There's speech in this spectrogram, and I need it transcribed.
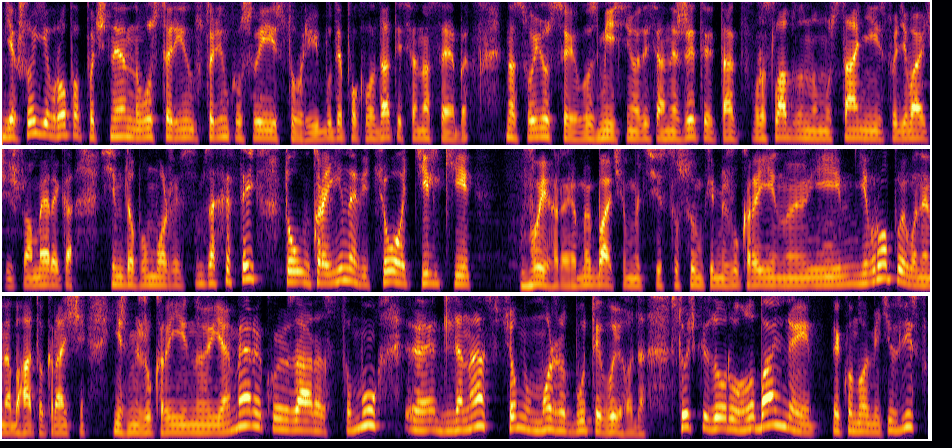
якщо Європа почне нову сторін, сторінку в своїй історії, буде покладатися на себе, на свою силу, зміцнюватися, а не жити так в розслабленому стані і сподіваючись, що Америка всім допоможе, всім захистить, то Україна від цього тільки. Виграє. Ми бачимо ці стосунки між Україною і Європою. Вони набагато кращі, ніж між Україною і Америкою зараз. Тому е, для нас в цьому може бути вигода. З точки зору глобальної економіки, звісно.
